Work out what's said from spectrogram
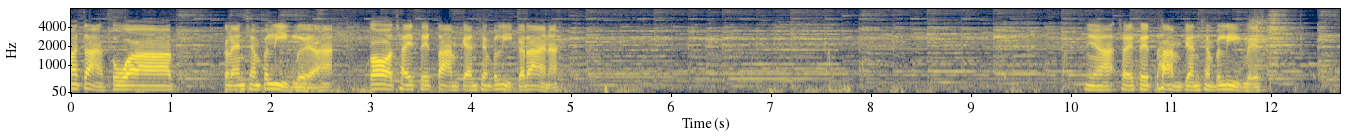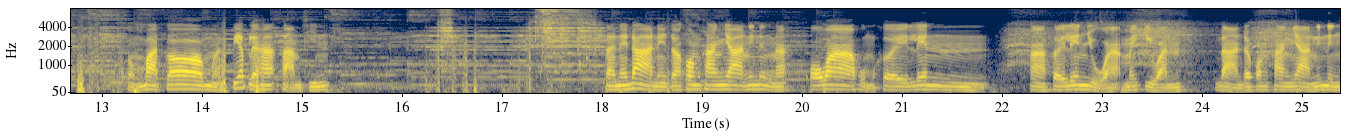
มาจากตัวแกรนแชมเปี้ยนลีกเลยอะฮะ ก็ใช้เซตตามแกรนแชมเปี้ยนลีกก็ได้นะ เนี่ยฮะ ใช้เซตตามแกรนแชมเปี้ยนลีกเลย สมบัติก็เหมือนเปียบเลยฮะสามชิ้น แต่ในด่านเนี่ยจะค่อนข้างยากนิดนึงนะ เพราะว่าผมเคยเล่น อ่า เคยเล่นอยู่อะฮะไม่กี่วัน ด่านจะค่อนข้างยากนิดนึง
